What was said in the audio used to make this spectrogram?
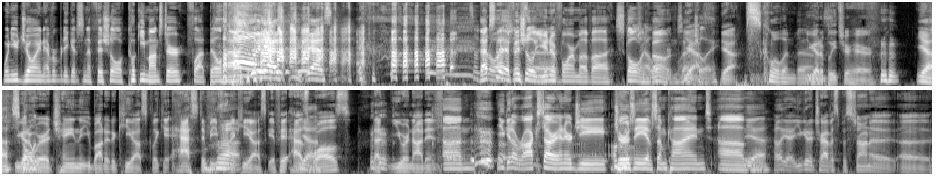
When you join, everybody gets an official Cookie Monster flat bill hat. Oh yes, yes. That's the official uniform of uh, Skull and Bones. performance. Actually, Yeah, Skull and bones. you got to bleach your hair. yeah. You got to and- wear a chain that you bought at a kiosk. Like it has to be from a kiosk. If it has Yeah. walls, that you are not in. Um, you get a Rockstar Energy jersey of some kind. Um, yeah. Hell yeah, you get a Travis Pastrana uh,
